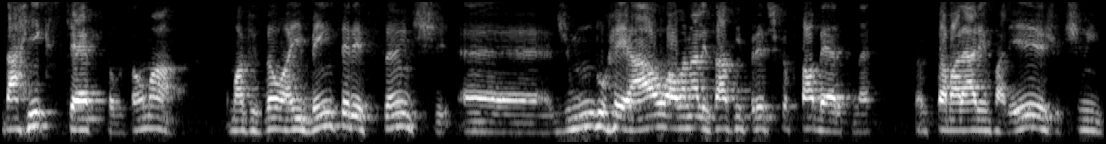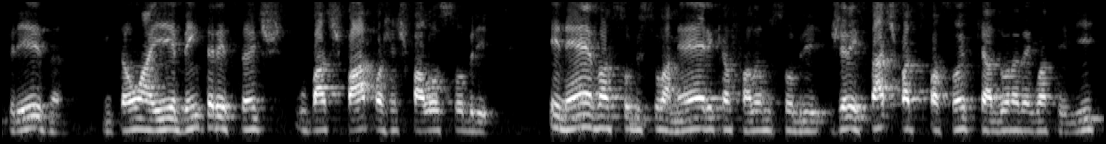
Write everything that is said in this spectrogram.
da Rix Capital. Então, uma, uma visão aí bem interessante é, de mundo real ao analisar as empresas de capital aberto, né? Então, eles trabalharam em varejo, tinham empresa, então aí é bem interessante o bate-papo, a gente falou sobre Eneva, sobre Sul América, falamos sobre Gereissat Participações, que é a dona da Iguatemi,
